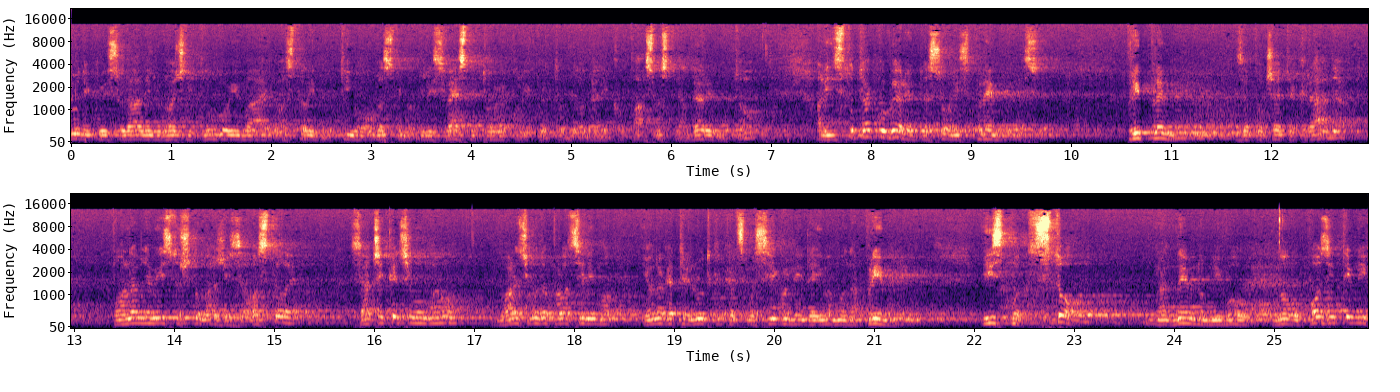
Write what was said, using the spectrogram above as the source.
ljudi koji su radili u noćnim klubovima i ostalim u tim oblastima bili svesni toga koliko je to bila velika opasnost, ja verujem u to, ali isto tako verujem da su oni spremni da se pripreme za početak rada, ponavljam isto što važi za ostale, sačekat ćemo malo, morat ćemo da procenimo i onoga trenutka kad smo sigurni da imamo, na primjer, ispod 100 na dnevnom nivou novo pozitivnih,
